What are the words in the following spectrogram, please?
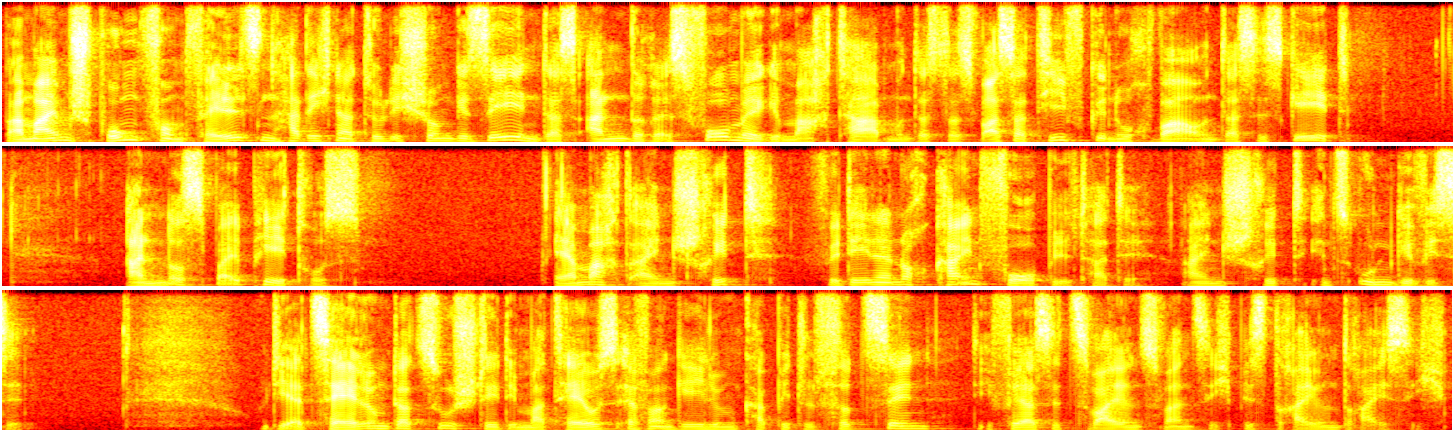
Bei meinem Sprung vom Felsen hatte ich natürlich schon gesehen, dass andere es vor mir gemacht haben und dass das Wasser tief genug war und dass es geht. Anders bei Petrus. Er macht einen Schritt, für den er noch kein Vorbild hatte, einen Schritt ins Ungewisse. Und die Erzählung dazu steht im Matthäusevangelium Kapitel 14, die Verse 22 bis 33.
